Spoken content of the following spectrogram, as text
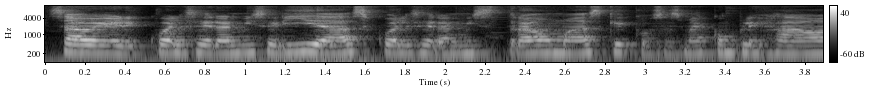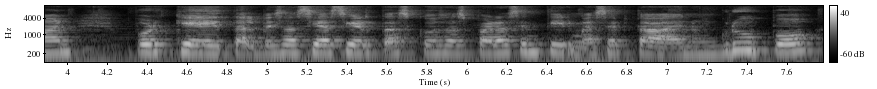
saber cuáles eran mis heridas, cuáles eran mis traumas, qué cosas me acomplejaban, porque tal vez hacía ciertas cosas para sentirme aceptada en un grupo.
